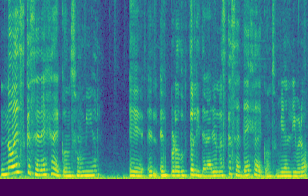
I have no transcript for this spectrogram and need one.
no es que se deje de consumir eh, el, el producto literario, no es que se deje de consumir el libro,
